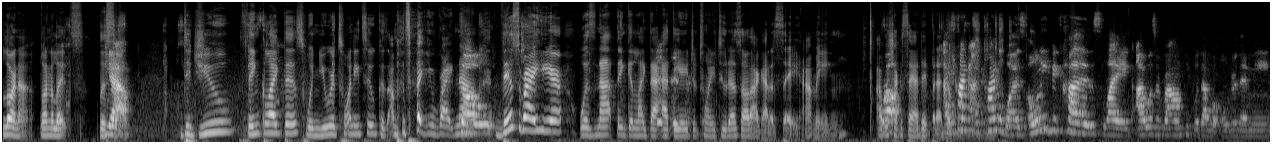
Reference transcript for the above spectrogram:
Lorna, Lorna Litz. Listen. Yeah did you think like this when you were 22 because i'm gonna tell you right now so, this right here was not thinking like that at the age of 22 that's all i gotta say i mean i well, wish i could say i did but i don't i kind of i kind of was only because like i was around people that were older than me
